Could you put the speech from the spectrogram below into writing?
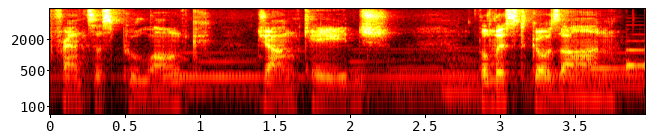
Francis Poulenc, John Cage. The list goes on.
